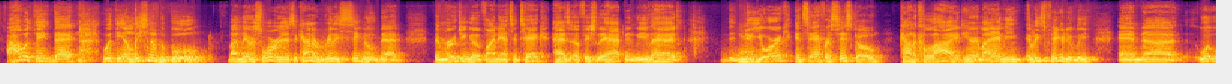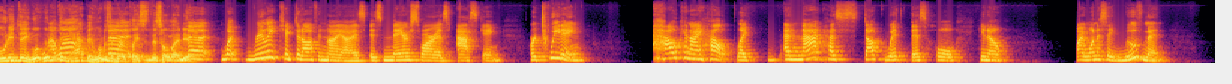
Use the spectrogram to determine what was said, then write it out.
I would think that with the unleashing of the bull by Mayor Suarez, it kind of really signaled that the merging of finance and tech has officially happened. We've had New York and San Francisco kind of collide here in Miami, at least figuratively. And uh, what, what, do you think? What, what do you Well, think happened? What was the, the- birthplace of this whole idea? The, what really kicked it off in my eyes is Mayor Suarez asking or tweeting, "How can I help?" Like, and that has stuck with this whole, you know, I want to say movement.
